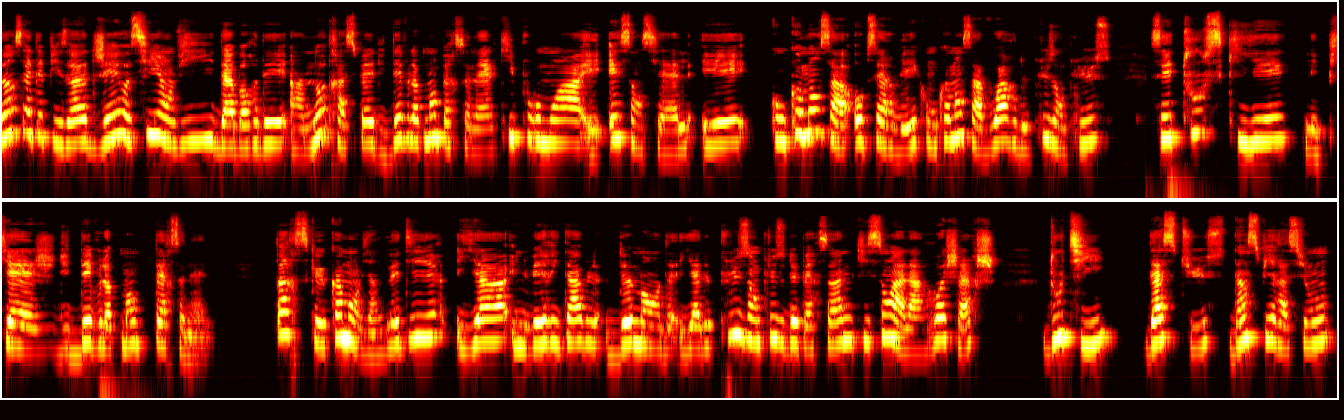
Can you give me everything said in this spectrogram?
Dans cet épisode, j'ai aussi envie d'aborder un autre aspect du développement personnel qui pour moi est essentiel et qu'on commence à observer, qu'on commence à voir de plus en plus, c'est tout ce qui est les pièges du développement personnel. Parce que, comme on vient de le dire, il y a une véritable demande, il y a de plus en plus de personnes qui sont à la recherche d'outils, d'astuces, d'inspiration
